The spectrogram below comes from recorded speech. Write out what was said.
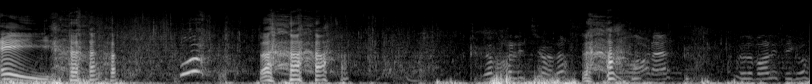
Hey! Det var litt kjølig, ass. Men det var litt digg òg.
